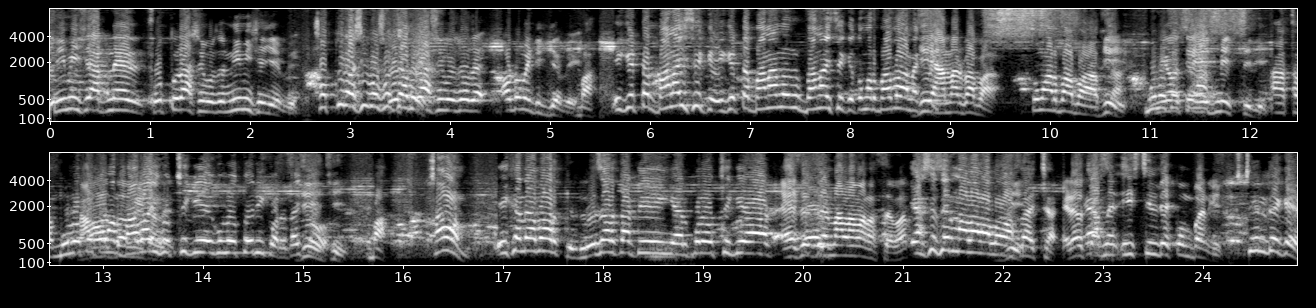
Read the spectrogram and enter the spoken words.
নিমিশে আপনার সত্তর আশি বছর নিমিশে যাবে। সত্তর আশি বছর যাবে? আশি বছর অটোমেটিক যাবে। এই গেটটা বানাইছে কে? এই গেটটা বানানোর বানাইছে কে? তোমার বাবা নাকি? আমার বাবা। তোমার বাবা জি, আচ্ছা। মূলত হচ্ছে তোমার- মিস্ত্রি। আচ্ছা মূলত তোমার বাবাই হচ্ছে গিয়ে এগুলো তৈরি করে তাই তো? জি। বাহ। শাওন এখানে আবার লেজার কাটিং এরপরে হচ্ছে গিয়ে এসএস এর মালামাল আছে আবার। এসএস এর মালামাল আছে আচ্ছা। এটা হচ্ছে আপনার স্টিল টেক কোম্পানি স্টিল টেকের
